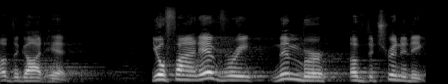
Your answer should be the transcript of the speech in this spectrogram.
of the Godhead. You'll find every member of the Trinity.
